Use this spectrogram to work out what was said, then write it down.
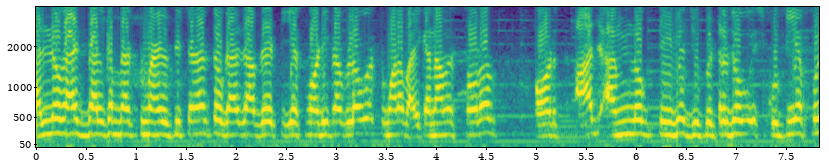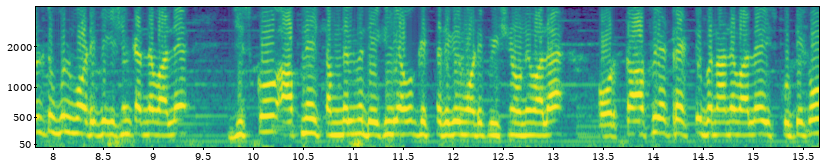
Hello guys welcome back to my YouTube channel तो गाइस आप टी एस मॉडिफाई ब्लॉग तुम्हारा भाई का नाम है सौरभ। और आज हम लोग टीवीएस जुपिटर जो स्कूटी है फुल टू फुल मॉडिफिकेशन करने वाले हैं, जिसको आपने थंबनेल में देख लिया होगा किस तरीके की मॉडिफिकेशन होने वाला है। और काफ़ी अट्रैक्टिव बनाने वाले है स्कूटी को।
